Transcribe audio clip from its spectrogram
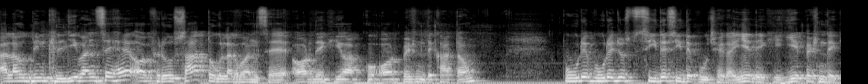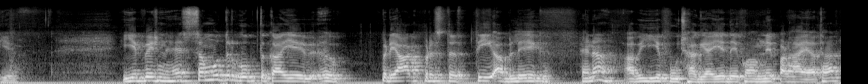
अलाउद्दीन खिलजी वंश से है और फिरोज शाह तुगलक वंश से है। और देखिए, आपको और प्रश्न दिखाता हूँ। पूरे पूरे जो सीधे सीधे पूछेगा, ये देखिए, ये प्रश्न देखिए। ये प्रश्न है, समुद्रगुप्त का ये प्रयाग प्रस्तुति अभिलेख, है ना? अभी ये पूछा गया, ये देखो हमने पढ़ाया था।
